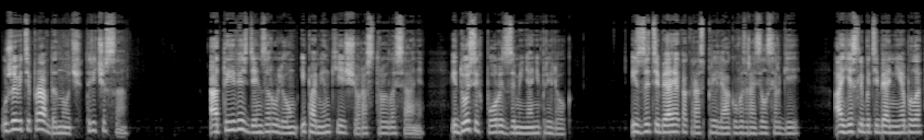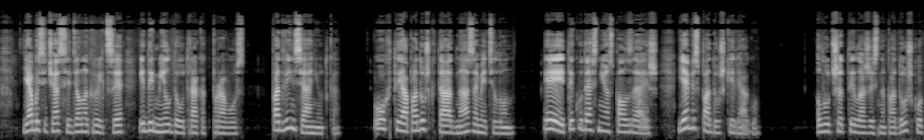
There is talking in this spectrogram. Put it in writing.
Уже ведь и правда ночь, три часа». «А ты весь день за рулем, и поминки еще», — расстроилась Аня. «И до сих пор из-за меня не прилег». «Из-за тебя я как раз прилягу», — возразил Сергей. А если бы тебя не было, я бы сейчас сидел на крыльце и дымил до утра, как паровоз. Подвинься, Анютка. Ох ты, а подушка-то одна, — заметил он. Эй, ты куда с нее сползаешь? Я без подушки лягу. Лучше ты ложись на подушку,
